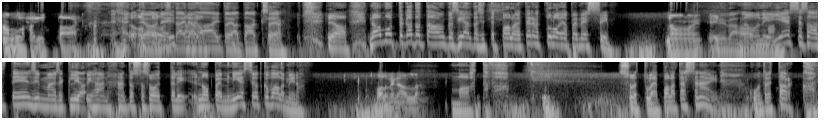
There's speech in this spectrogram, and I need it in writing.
Osittain. Joo, ne ei taida olla aitoja takseja. Joo. No mutta katsotaan, onko sieltä sitten paloja. Tervetuloa Jape Messiin. No noin, kiitos. Hyvä No homma. niin, Jesse saa sitten ensimmäisen klipin. Ja- Hän, hän tuossa soitteli nopeammin. Jesse, ootko valmiina? Valmiina olla. Mahtavaa. Sulle tulee pala tässä näin. Kuuntele tarkkaan.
